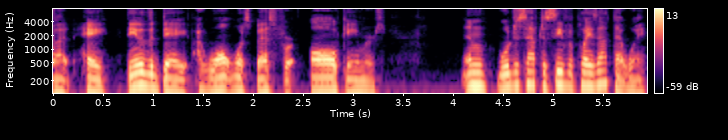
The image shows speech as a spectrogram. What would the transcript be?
But hey, at the end of the day, I want what's best for all gamers. And we'll just have to see if it plays out that way.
